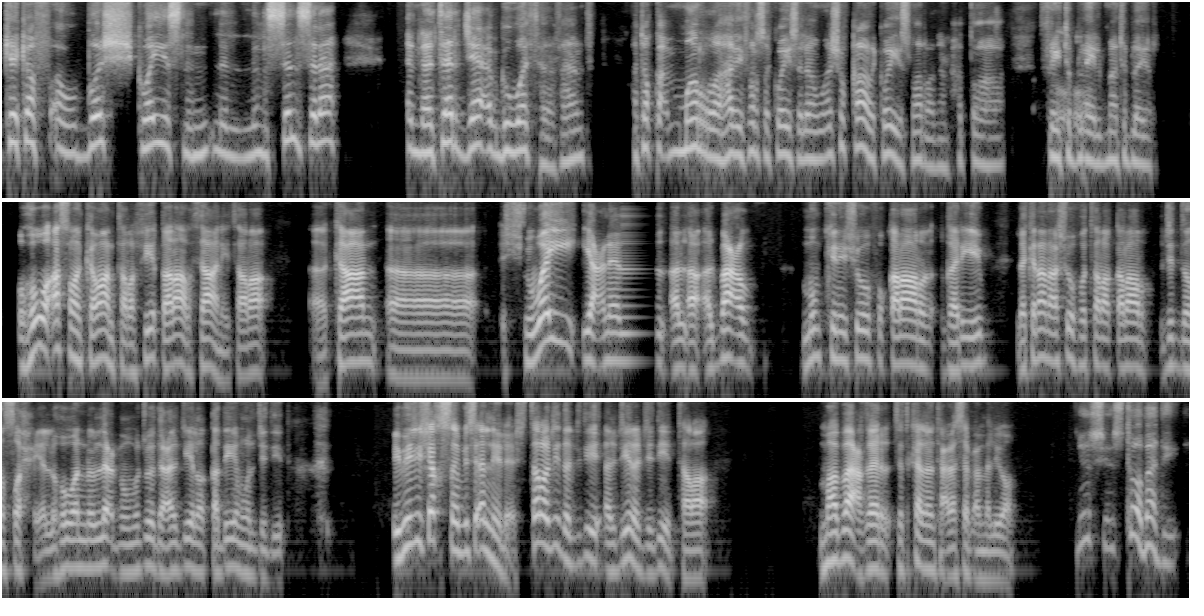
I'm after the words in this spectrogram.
kick off أو push كويس لل- لل- للسلسلة إنها ترجع بقوتها فهمت؟ أتوقع مرة هذه فرصة كويسة لهم. واشوف قرار كويس مرة إنهم حطوها free to play ال multiplayer وهو أصلا كمان ترى في قرار ثاني ترى آه، كان آه، شوي يعني ال- ال- البعض ممكن يشوفه قرار غريب لكن أنا أشوفه ترى قرار جدا صحي اللي هو إنه اللعبة موجودة على الجيل القديم والجديد. يجي شخص بيسألني ليش؟ ترى الجيل الجديد الجيل الجديد ترى ما باع غير تتكلم أنت على 7 مليون. yes yes توه بادي.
